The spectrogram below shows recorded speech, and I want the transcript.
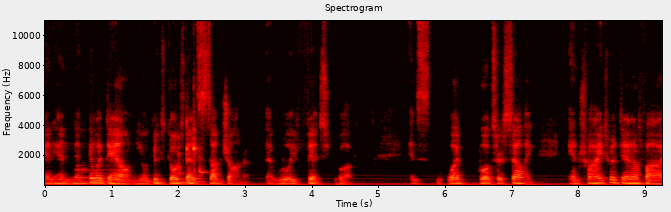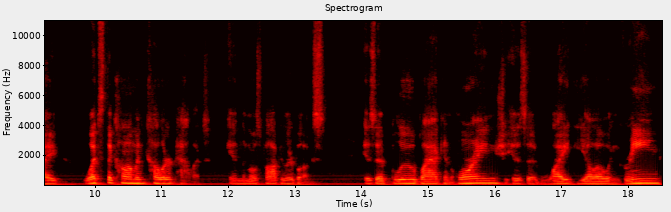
and and, nail it down. You know, go to, go to that subgenre that really fits your book, and what books are selling, and try to identify what's the common color palette in the most popular books. Is it blue, black, and orange? Is it white, yellow, and green?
